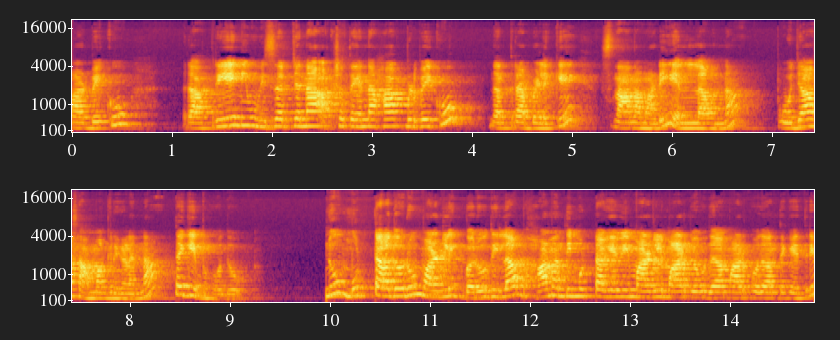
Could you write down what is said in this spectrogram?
ಮಾಡಬೇಕು. ರಾತ್ರಿಯೇ ನೀವು ವಿಸರ್ಜನಾ ಅಕ್ಷತೆಯನ್ನು ಹಾಕಿಬಿಡಬೇಕು. ನಂತರ ಬೆಳಗ್ಗೆ ಸ್ನಾನ ಮಾಡಿ ಎಲ್ಲವನ್ನ ಪೂಜಾ ಸಾಮಗ್ರಿಗಳನ್ನು ತೆಗಿಬಹುದು. ಇನ್ನು ಮುಟ್ಟಾದವರು ಮಾಡ್ಲಿಕ್ಕೆ ಬರೋದಿಲ್ಲ. ಭಾಳ ಮಂದಿ ಮುಟ್ಟಾಗೇವಿ, ಮಾಡ್ಲಿ ಮಾಡಬಹುದಾ ಮಾಡ್ಬೋದಾ ಅಂತ ಕೇಳಿದ್ರಿ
